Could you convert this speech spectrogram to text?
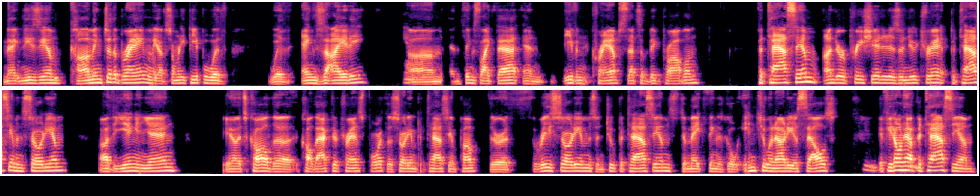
magnesium calming to the brain. We have so many people with with anxiety Yeah. um, and things like that, and even cramps. That's a big problem. Potassium, underappreciated as a nutrient. Potassium and sodium are the yin and yang. You know, it's called the called active transport, the sodium potassium pump. There are three sodiums and two potassiums to make things go into and out of your cells. Hmm. If you don't have potassium,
